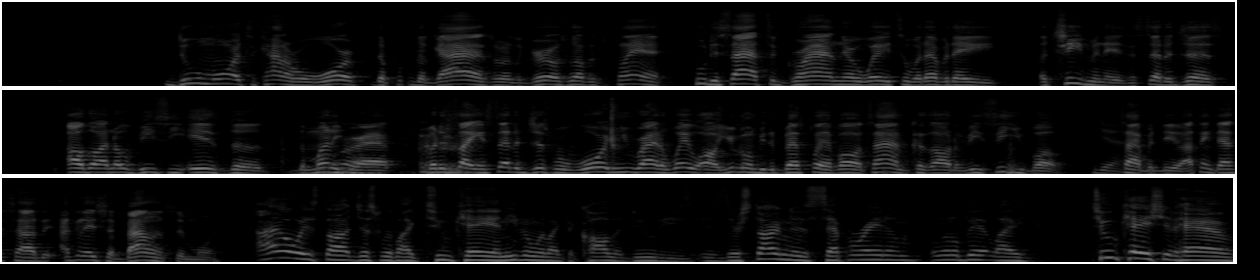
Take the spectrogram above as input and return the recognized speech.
do more to kind of reward the the guys or the girls whoever's playing who decide to grind their way to whatever they achievement is instead of just although I know VC is the the money Right. grab, but it's like instead of just rewarding you right away, oh you're gonna be the best player of all time because all the VC you bought Yeah. type of deal. I think that's how they, I think they should balance it more. I always thought just with like 2K and even with like the Call of Duties is they're starting to separate them a little bit. Like 2K should have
